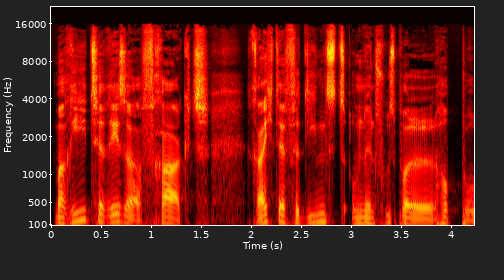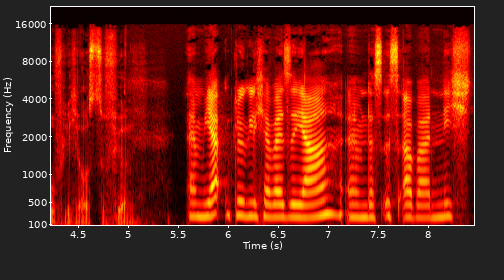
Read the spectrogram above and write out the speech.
Marie-Theresa fragt, reicht der Verdienst, um den Fußball hauptberuflich auszuführen? Ähm, ja, glücklicherweise ja. Ähm, das ist aber nicht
